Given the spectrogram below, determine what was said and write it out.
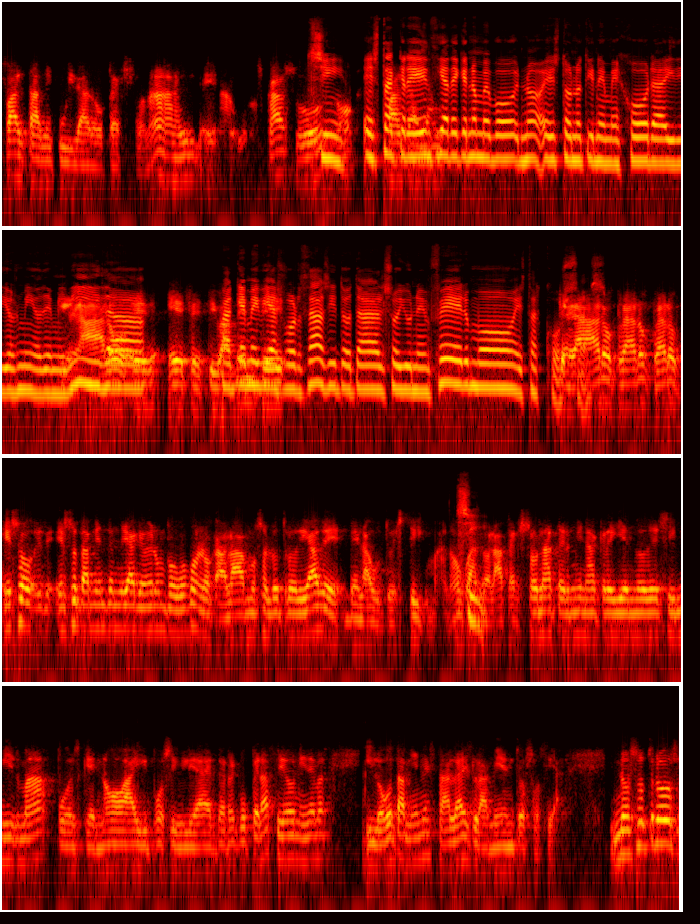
Falta de cuidado personal, en algunos casos. Sí, ¿no? esta Falta de- creencia de que no me voy, no, esto no tiene mejora y Dios mío de mi Claro, vida. e- efectivamente. ¿Para qué me voy a esforzar si total soy un enfermo? Estas cosas. Claro, claro, claro, que eso, eso también tendría que ver un poco con lo que hablábamos el otro día de, del autoestigma, ¿no? Sí. Cuando la persona termina creyendo de sí misma, pues que no hay posibilidades de recuperación y demás. Y luego también está el aislamiento social. Nosotros,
